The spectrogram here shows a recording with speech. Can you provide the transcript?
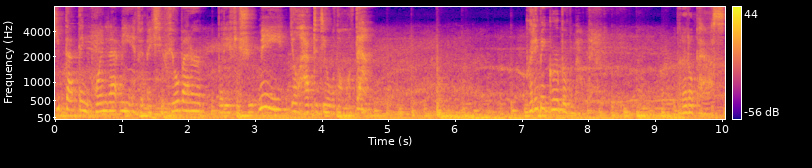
Keep that thing pointed at me if it makes you feel better, but if you shoot me, you'll have to deal with all of them. Pretty big group of them out there. But it'll pass.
